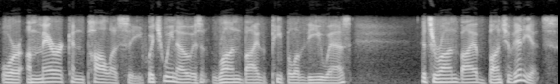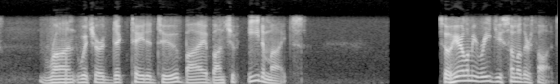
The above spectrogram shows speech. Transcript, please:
or American policy, which we know isn't run by the people of the U.S. It's run by a bunch of idiots, run which are dictated to by a bunch of Edomites. So here, let me read you some of their thoughts.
